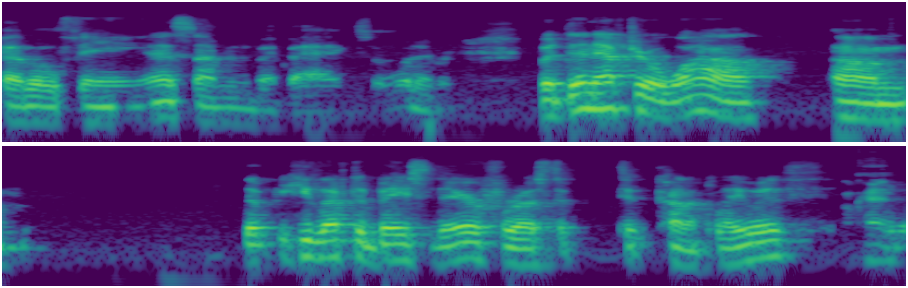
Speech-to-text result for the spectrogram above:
pedal thing. That's not really my bag, so whatever." But then after a while, um, the, he left a bass there for us to, to kind of play with. Okay.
